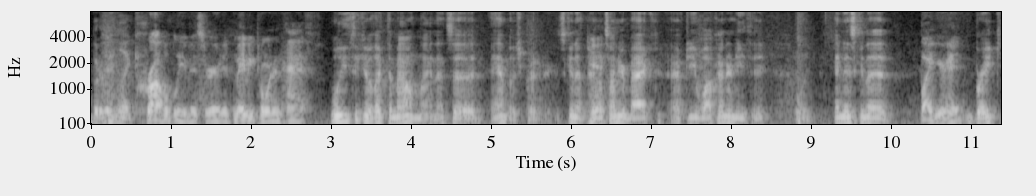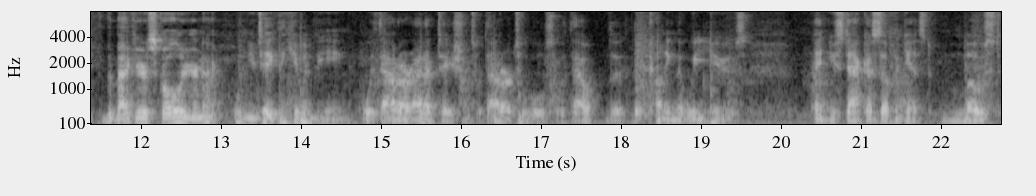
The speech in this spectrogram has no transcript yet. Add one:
But I mean, like, probably eviscerated, maybe torn in half. Well, you think of like the mountain lion. That's a ambush predator. It's gonna pounce on your back after you walk underneath it, and it's gonna Bite your head. break the back of your skull or your neck. when you take the human being without our adaptations, without our tools, without the, the cunning that we use, and you stack us up against most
